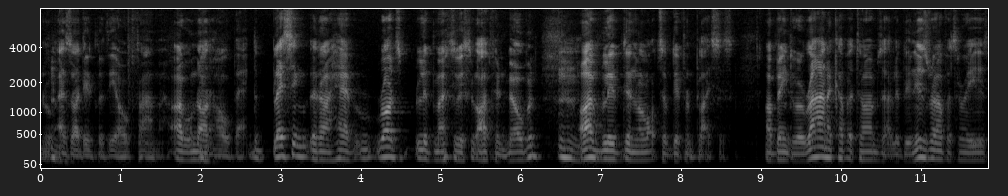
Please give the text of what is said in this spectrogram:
hmm. as I did with the old farmer. I will not hmm. hold back. The blessing that I have, Rod's lived most of his life in Melbourne. Hmm. I've lived in lots of different places. I've been to Iran a couple of times. I lived in Israel for three years.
